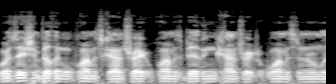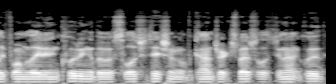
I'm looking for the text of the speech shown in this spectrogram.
Organization building requirements, contract requirements, building contract requirements are normally formulated, including the solicitation of the contract specialist. Do not include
